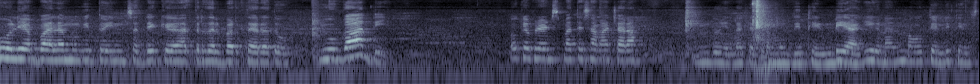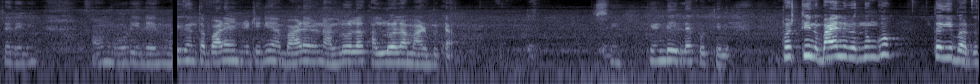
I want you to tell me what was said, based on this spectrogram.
ಹೋಳಿ ಹಬ್ಬ ಎಲ್ಲ ಮುಗೀತು. ಇನ್ನು ಸದ್ಯಕ್ಕೆ ಹತ್ತಿರದಲ್ಲಿ ಬರ್ತಾ ಇರೋದು ಯುಗಾದಿ. ಓಕೆ ಫ್ರೆಂಡ್ಸ್ ಮತ್ತೆ ಸಮಾಚಾರ? ನಮ್ಮದು ಎಲ್ಲ ಕೆಲಸ ಮುಗ್ದು ತಿಂಡಿ ಆಗಿ ಈಗ ನನ್ನ ಮಗು ತಿಂಡಿ ತಿನ್ನಿಸ್ತಾ ಇದ್ದೀನಿ. ಅವ್ನು ನೋಡಿ, ಇಲ್ಲೇನು ಮಾಡಿದಂಥ ಬಾಳೆಹಣ್ಣು ಇಟ್ಟಿನಿ ಆ ಬಾಳೆಹಣ್ಣು ಅಲ್ಲೋಲ ಕಲ್ಲೋಲ ಮಾಡಿಬಿಟ್ಟ. ಸಿ, ತಿಂಡಿ ಇಲ್ಲೇ ಕೂತೀನಿ. ಫಸ್ಟ್ ತಿನ್ನು ಬಾಯಲ್ಲಿರೋದು ನುಂಗು, ತೆಗಿಬಾರ್ದು.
